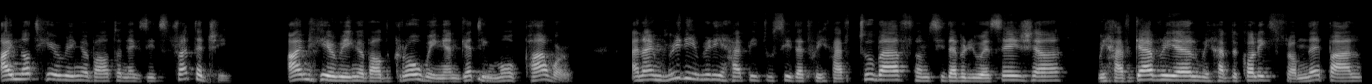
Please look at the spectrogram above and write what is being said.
I'm not hearing about an exit strategy. I'm hearing about growing and getting more power. And I'm really, really happy to see that we have Tuba from CWS Asia, we have Gabriel, we have the colleagues from Nepal,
